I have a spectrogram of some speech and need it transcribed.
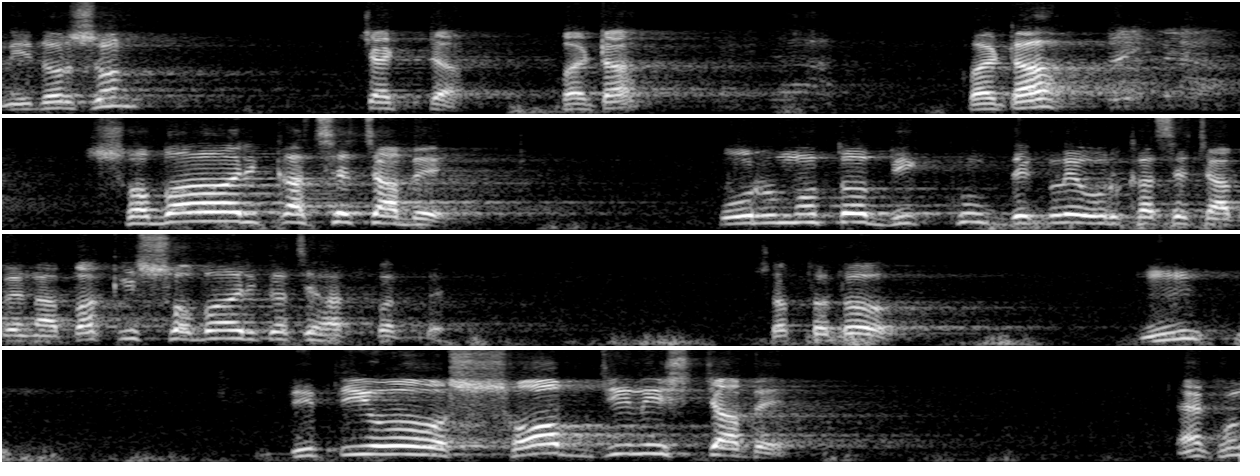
নিদর্শন? চারটা। কয়টা? কয়টা? সবার কাছে চাবে। ওর মতো ভিক্ষুক দেখলে ওর কাছে চাবে না, বাকি সবার কাছে হাত পাতবে। সত্য তো? হুম? দ্বিতীয় সব জিনিস চাবে এখন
